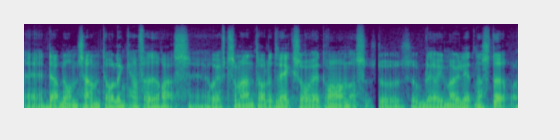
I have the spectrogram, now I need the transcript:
eh, där de samtalen kan föras. Eh, och eftersom antalet växer av veteraner så, så, blir ju möjligheterna större.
